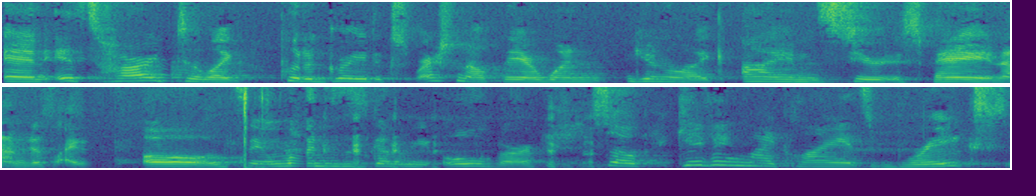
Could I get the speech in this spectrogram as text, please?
And it's hard to like put a great expression out there when you're like, I am in serious pain. I'm just like, oh, so when is this going to be over? So giving my clients breaks,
